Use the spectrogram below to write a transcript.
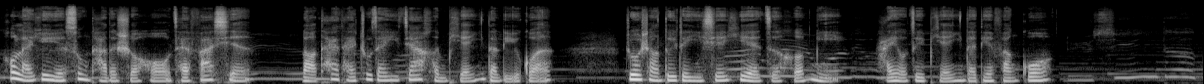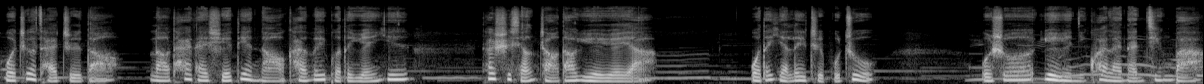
后来月月送她的时候，才发现老太太住在一家很便宜的旅馆，桌上堆着一些叶子和米，还有最便宜的电饭锅。我这才知道老太太学电脑看微博的原因，她是想找到月月呀。我的眼泪止不住。我说：“月月，你快来南京吧，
